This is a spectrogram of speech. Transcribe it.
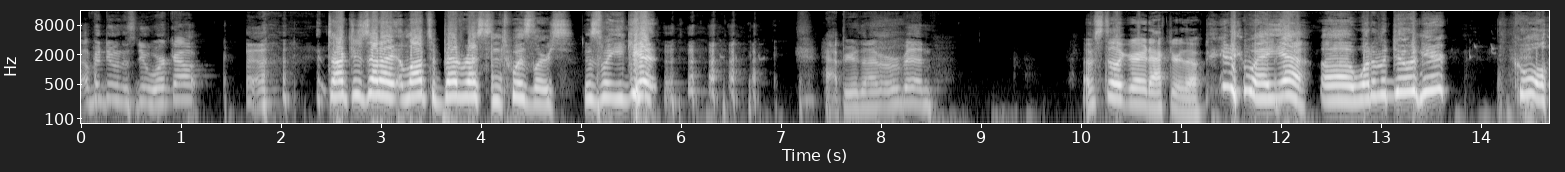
I've been doing this new workout. Doctor said I lots of bed rest and Twizzlers. This is what you get. Happier than I've ever been. I'm still a great actor though. Anyway, yeah. Uh, what am I doing here? Cool.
